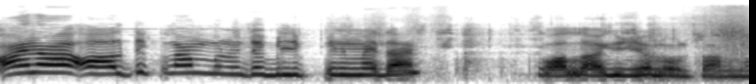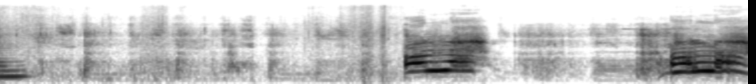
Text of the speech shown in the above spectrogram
Aynen aldık lan bunu da bilip bilmeden. Vallahi güzel oldu anlamız. Allah! Allah!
